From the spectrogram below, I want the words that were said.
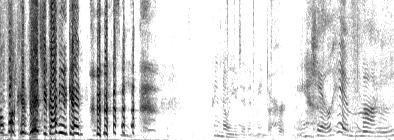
Oh, fucking bitch, you got me again! I know you didn't mean to hurt me. Kill him, Mommy.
